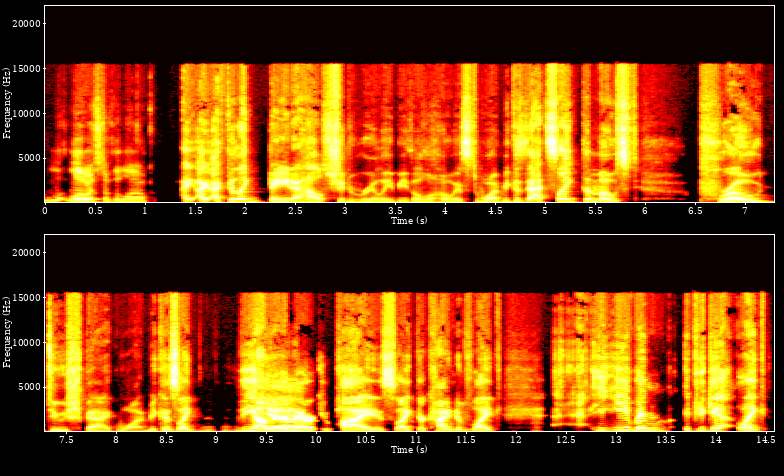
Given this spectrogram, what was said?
lowest of the low. I I feel like Beta House should really be the lowest one because that's like the most pro douchebag one because like the other Yeah. American pies like they're kind of like even if you get like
